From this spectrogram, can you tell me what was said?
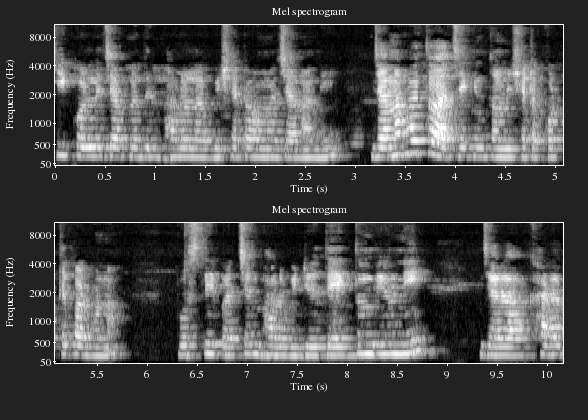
কি করলে যে আপনাদের ভালো লাগবে সেটাও আমার জানা নেই। জানা হয়তো আছে, কিন্তু আমি সেটা করতে পারব না। বুঝতেই পারছেন, ভালো ভিডিওতে একদম ভিউ নেই। যারা খারাপ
